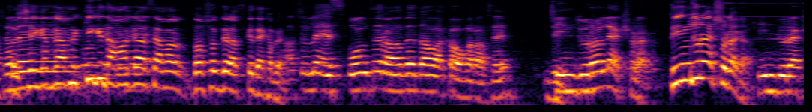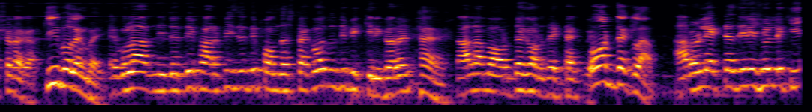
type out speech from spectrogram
আসলে সেই ক্ষেত্রে আপনি কি কি দামাকা আছে আমার দর্শকদের আজকে দেখাবেন? আসলে স্পন্সর আমাদের দাওয়া কভার আছে। তিন জোড়া হলে একশো টাকা। তিন জোড়া একশো টাকা? তিন জোড়া একশো টাকা। কি বলেন ভাই? এগুলো আপনি যদি পার পিস যদি পঞ্চাশ টাকাও যদি বিক্রি করেন হ্যাঁ। তাহলে আমার অর্ধেক অর্ধেক থাকবে। অর্ধেক লাভ। আর হলে একটা জিনিস হলে কি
